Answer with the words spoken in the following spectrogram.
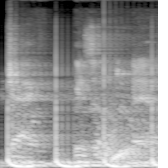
Jack is a man.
